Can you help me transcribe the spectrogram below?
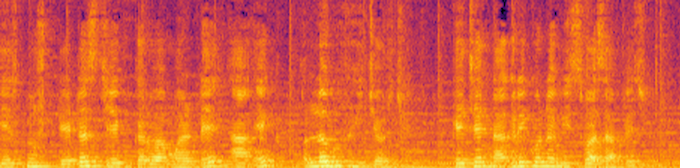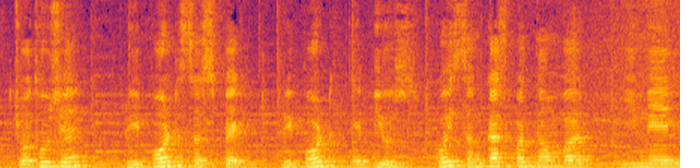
કેસનું સ્ટેટસ ચેક કરવા માટે આ એક અલગ ફીચર છે કે જે નાગરિકોને વિશ્વાસ આપે છે. ચોથું છે રિપોર્ટ સસ્પેક્ટ રિપોર્ટ એબ્યુઝ કોઈ શંકાસ્પદ નંબર ઈમેલ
